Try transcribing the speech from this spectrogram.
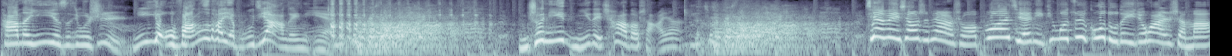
他那意思就是你有房子他也不嫁给你。你说你你得差到啥样？健胃消食片说：“波儿姐，你听过最孤独的一句话是什么？”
